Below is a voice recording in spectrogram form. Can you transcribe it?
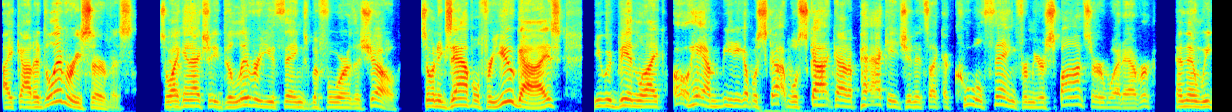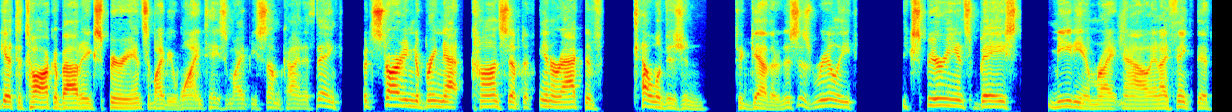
I got a delivery service. So yes. I can actually deliver you things before the show. So an example for you guys, you would be in like, oh, hey, I'm meeting up with Scott. Well, Scott got a package and it's like a cool thing from your sponsor or whatever. And then we get to talk about an experience. It might be wine taste, it might be some kind of thing, but starting to bring that concept of interactive television together. This is really experience based medium right now. And I think that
